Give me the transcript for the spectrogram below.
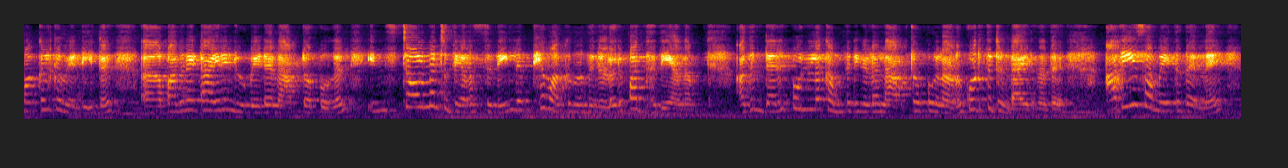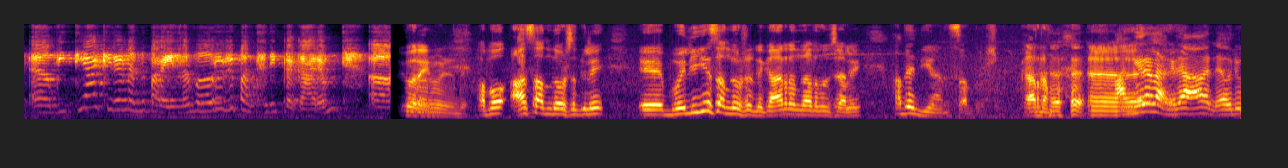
മക്കൾക്ക് വേണ്ടിയിട്ട് പതിനെട്ടായിരം രൂപയുടെ ലാപ്ടോപ്പുകൾ ഇൻസ്റ്റാൾമെന്റ് വ്യവസ്ഥയിൽ ലഭ്യമാക്കുന്നതിനുള്ള ഒരു പദ്ധതിയാണ്. അതും ഡെൽ പോലുള്ള കമ്പനികളുടെ ലാപ്ടോപ്പുകളാണ് കൊടുത്തിട്ടുണ്ടായിരുന്നത്. അതേ സമയത്ത് തന്നെ വിദ്യാകിരൺ എന്ന് പറയുന്ന വേറൊരു പദ്ധതി പ്രകാരം അപ്പോൾ അപ്പോ ആ സന്തോഷത്തിൽ വലിയ സന്തോഷമുണ്ട്. കാരണം എന്താണെന്ന് വെച്ചാൽ അതെന്നെയാണ് സന്തോഷം? കാരണം അങ്ങനെയുള്ള അങ്ങനെ ആ ഒരു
